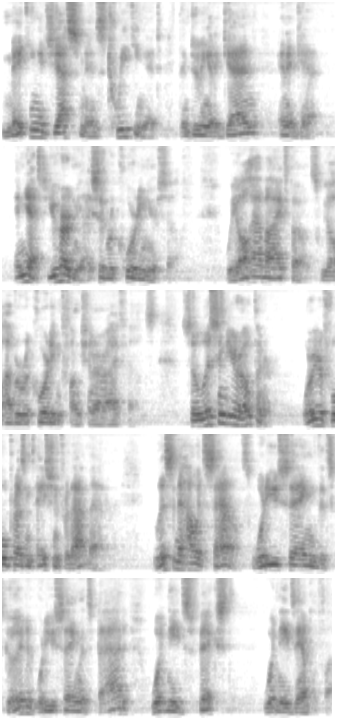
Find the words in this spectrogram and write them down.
making adjustments, tweaking it, then doing it again and again. And yes, you heard me. I said recording yourself. We all have iPhones. We all have a recording function on our iPhones. So listen to your opener or your full presentation for that matter. Listen to how it sounds. What are you saying that's good? What are you saying that's bad? What needs fixed? What needs amplified?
